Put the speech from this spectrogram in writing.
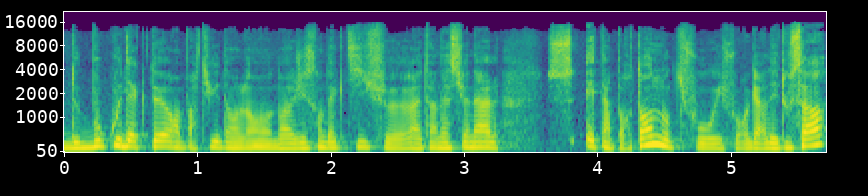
de beaucoup d'acteurs, en particulier dans, la- la gestion d'actifs euh, internationale, est importante. Donc il faut, il faut regarder tout ça.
